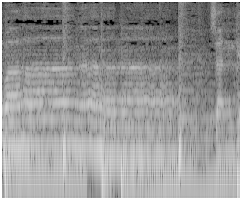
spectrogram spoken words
panganan Sandi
